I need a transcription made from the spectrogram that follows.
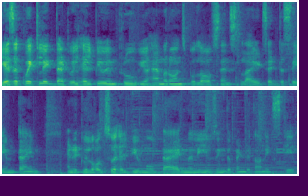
Here's a quick lick that will help you improve your hammer-ons, pull-offs and slides at the same time and it will also help you move diagonally using the pentatonic scale.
